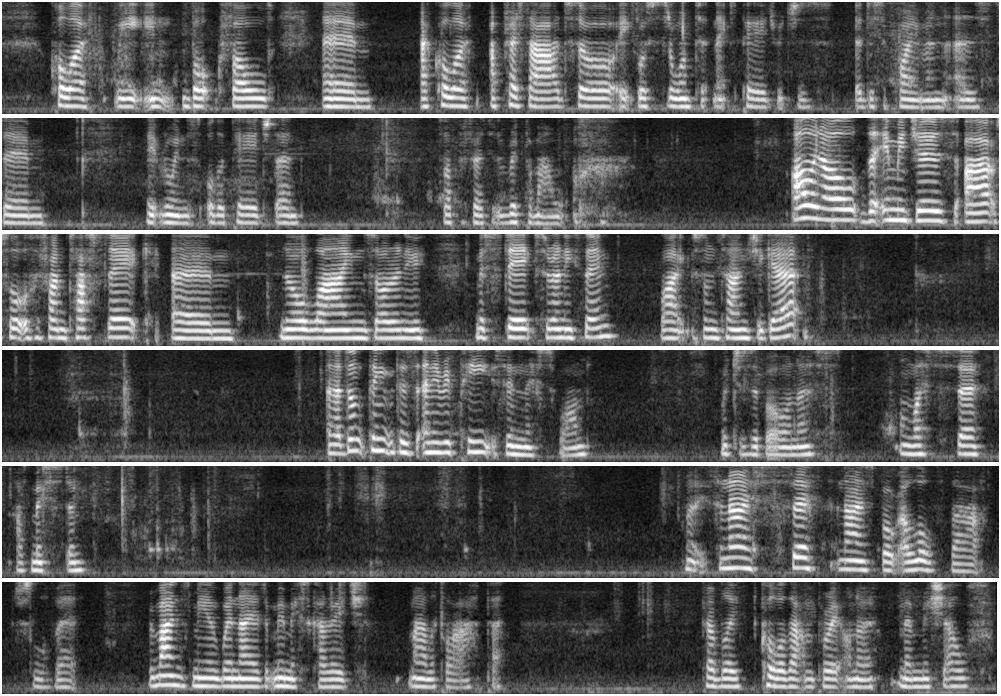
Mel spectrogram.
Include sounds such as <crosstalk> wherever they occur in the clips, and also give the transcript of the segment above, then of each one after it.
colour we in book fold. Um, I colour, I press hard so it goes through onto the next page which is a disappointment as um, it ruins other page then. So I prefer to rip them out. <laughs> all in all, the images are absolutely fantastic. Um, no lines or any mistakes or anything like sometimes you get. And I don't think there's any repeats in this one, which is a bonus, unless uh, I've missed them. It's a nice, uh, nice book. I love that. Just love it. Reminds me of when I had my miscarriage, my little Harper. Probably colour that and put it on a memory shelf.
